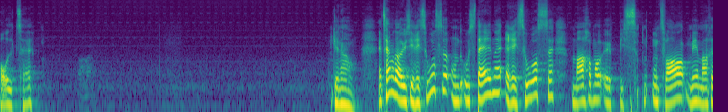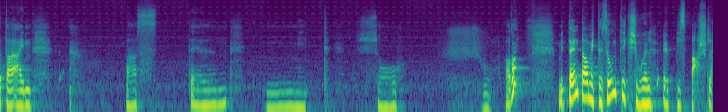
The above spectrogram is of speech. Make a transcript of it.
Holz. He? Genau. Jetzt haben wir da unsere Ressourcen und aus diesen Ressourcen machen wir etwas. Und zwar, wir machen da ein Basteln mit so. Oder? Wir tun hier mit der Sonntagsschule etwas basteln.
